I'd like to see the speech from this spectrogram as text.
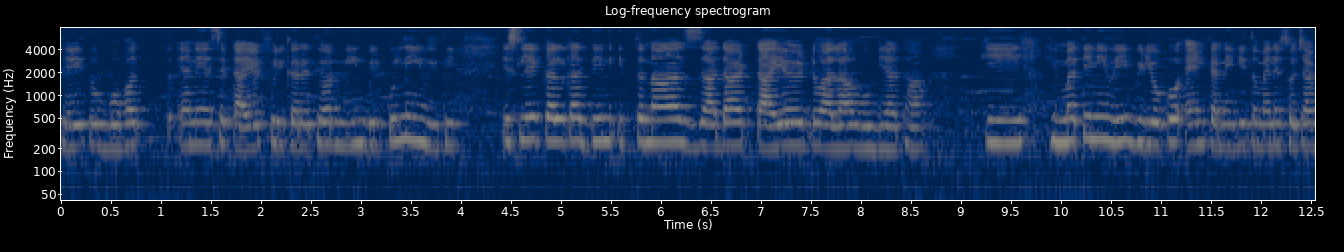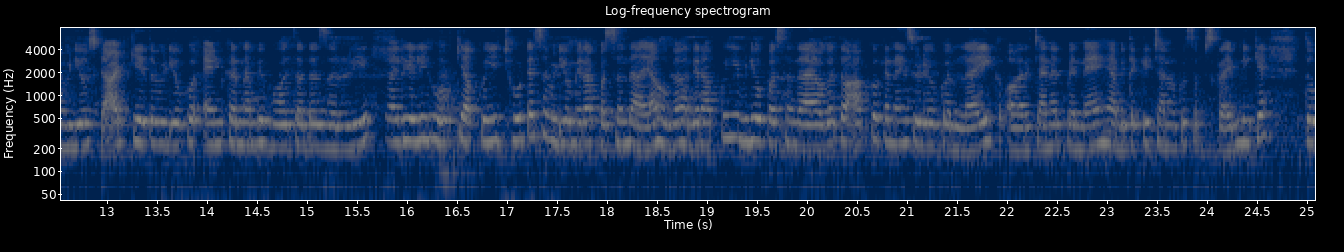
थे तो बहुत यानी ऐसे टायर्ड फील कर रहे थे और नींद बिल्कुल नहीं हुई थी। इसलिए कल का दिन इतना ज़्यादा टायर्ड वाला हो गया था। कि हिम्मत ही नहीं हुई वीडियो को एंड करने की तो मैंने सोचा वीडियो स्टार्ट किए तो वीडियो को एंड करना भी बहुत ज़्यादा ज़रूरी है। आई रियली होप कि आपको ये छोटा सा वीडियो मेरा पसंद आया होगा। अगर आपको ये वीडियो पसंद आया होगा तो आपको करना है इस वीडियो को लाइक और चैनल पर नए हैं, अभी तक के चैनल को सब्सक्राइब नहीं किया तो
